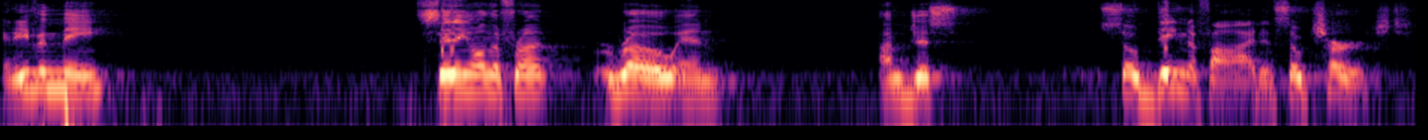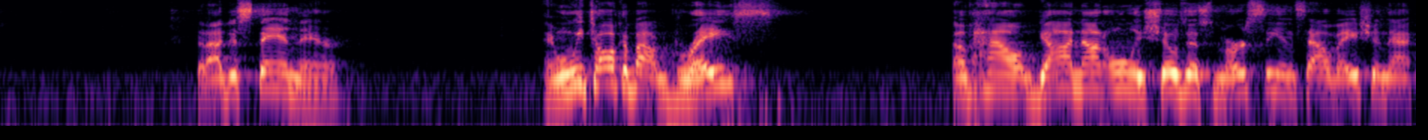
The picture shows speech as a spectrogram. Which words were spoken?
and even me, sitting on the front row, and I'm just so dignified and so churched that I just stand there. And when we talk about grace, of how God not only shows us mercy and salvation, that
